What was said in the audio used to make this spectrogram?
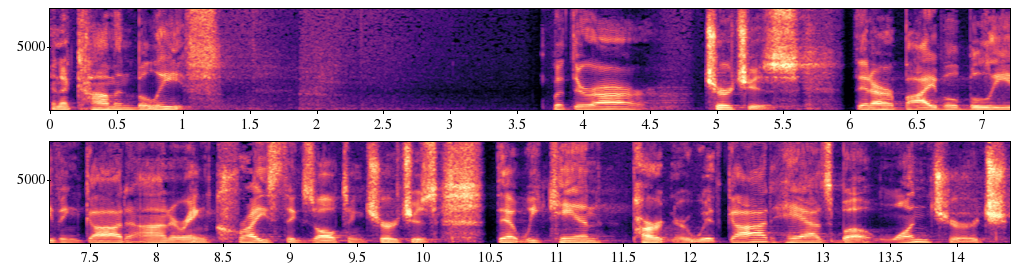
and a common belief. But there are churches that our Bible believing, God honoring, Christ exalting churches that we can partner with. God has but one church.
